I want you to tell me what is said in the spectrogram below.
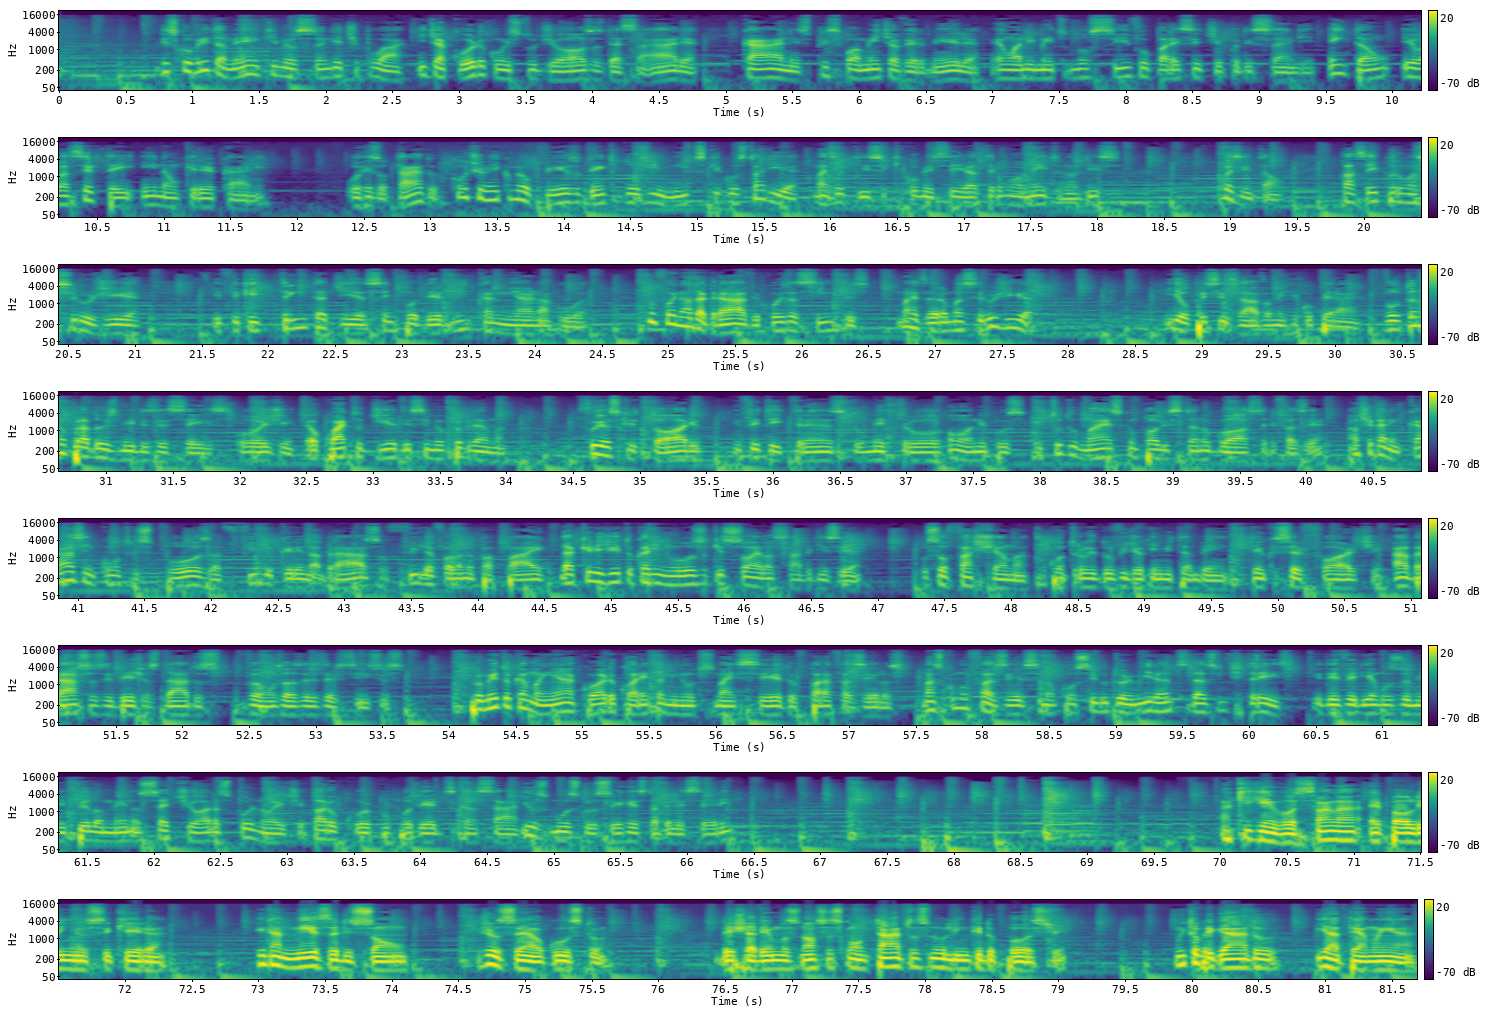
Descobri também que meu sangue é tipo A, e de acordo com estudiosos dessa área, carnes, principalmente a vermelha, é um alimento nocivo para esse tipo de sangue. Então, eu acertei em não querer carne. O resultado? Continuei com meu peso dentro dos limites que gostaria, mas eu disse que comecei a ter um aumento, não disse? Pois então, passei por uma cirurgia e fiquei 30 dias sem poder nem caminhar na rua. Não foi nada grave, coisa simples, mas era uma cirurgia. E eu precisava me recuperar. Voltando para 2016, hoje é o quarto dia desse meu programa. Fui ao escritório, enfrentei trânsito, metrô, ônibus e tudo mais que um paulistano gosta de fazer. Ao chegar em casa, encontro esposa, filho querendo abraço, filha falando papai, daquele jeito carinhoso que só ela sabe dizer. O sofá chama, o controle do videogame também. Tenho que ser forte. Abraços e beijos dados, vamos aos exercícios. Prometo que amanhã acordo 40 minutos mais cedo para fazê-los. Mas como fazer se não consigo dormir antes das 23? E deveríamos dormir pelo menos 7 horas por noite para o corpo poder descansar e os músculos se restabelecerem? Aqui quem vos fala é Paulinho Siqueira. E na mesa de som, José Augusto. Deixaremos nossos contatos no link do post. Muito obrigado e até amanhã.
